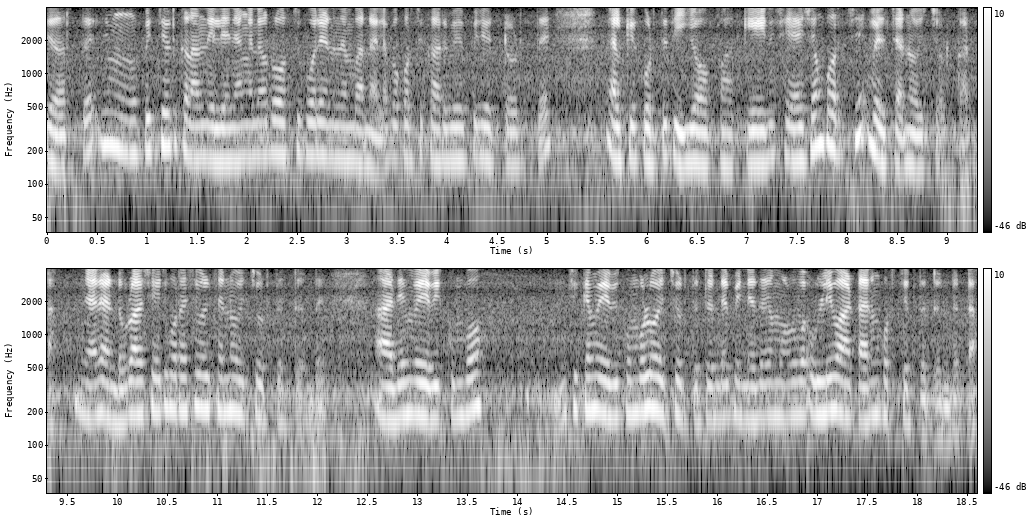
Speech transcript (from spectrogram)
ചേർത്ത് ഇനി മൂപ്പിച്ചെടുക്കണം എന്നില്ല ഞാൻ അങ്ങനെ റോസ്റ്റ് പോലെയാണ് ഞാൻ പറഞ്ഞല്ലോ അപ്പോൾ കുറച്ച് കറിവേപ്പില ഇട്ട് കൊടുത്ത് ഇളക്കി കൊടുത്ത് തീ ഓഫാക്കിയതിന് ശേഷം കുറച്ച് വെളിച്ചെണ്ണ ഒഴിച്ച് കൊടുക്കാം കേട്ടോ. ഞാൻ രണ്ട് പ്രാവശ്യമായിട്ട് കുറേശ്ശെ വെളിച്ചെണ്ണ ഒഴിച്ച് കൊടുത്തിട്ടുണ്ട്. ആദ്യം വേവിക്കുമ്പോൾ ചിക്കൻ വേവിക്കുമ്പോൾ ഒഴിച്ച് കൊടുത്തിട്ടുണ്ട്. പിന്നെ അത് നമ്മൾ ഉള്ളി വാട്ടാനും കുറച്ച് എടുത്തിട്ടുണ്ട് കേട്ടോ.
